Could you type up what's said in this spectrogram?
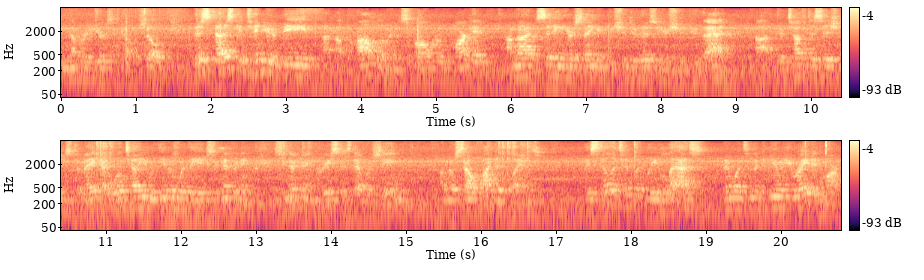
a number of years ago. So this does continue to be a, a problem in the small group market. I'm not sitting here saying you should do this or you should do that. Uh, they're tough decisions to make. I will tell you, even with the significant, significant increases that we're seeing on those self-funded plans, they still are typically less than what's in the community rated market.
